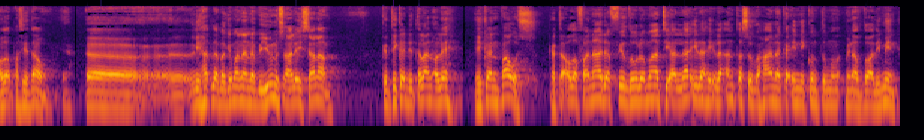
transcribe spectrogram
Allah pasti tahu. Ya. Uh, lihatlah bagaimana Nabi Yunus alaihissalam ketika ditelan oleh ikan paus. Kata Allah, "Fanada fi dhulumati alla ilaha illa anta subhanaka inni kuntu minadh dhalimin."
